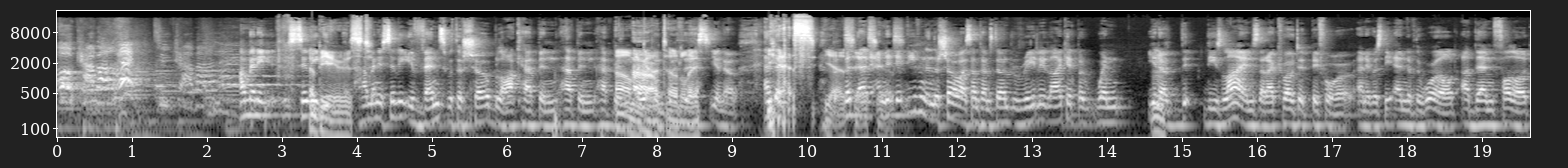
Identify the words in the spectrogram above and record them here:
oh Kabarett, zu Kabarett. How many silly Abused. How many silly events with a show block have been have been have been Oh my God, happened totally. this, you know. And then- yes, yes, but, yes, and, yes. and it- even in the show, I sometimes don't really like it. But when you know Hmm. th- these lines that I quoted before, and it was the end of the world, are then followed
